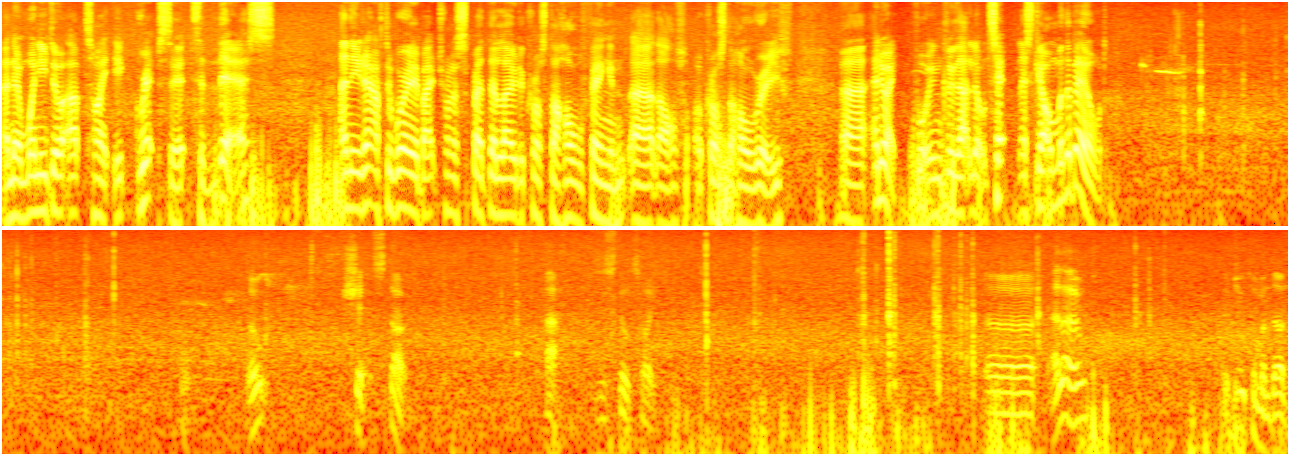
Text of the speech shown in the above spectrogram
And then when you do it up tight, it grips it to this and you don't have to worry about trying to spread the load across the whole thing and uh, the whole, across the whole roof. Uh, anyway, thought we include that little tip. Let's get on with the build. Oh, shit, stuck. Ah, is it still tight? Uh, hello? Have you come undone?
